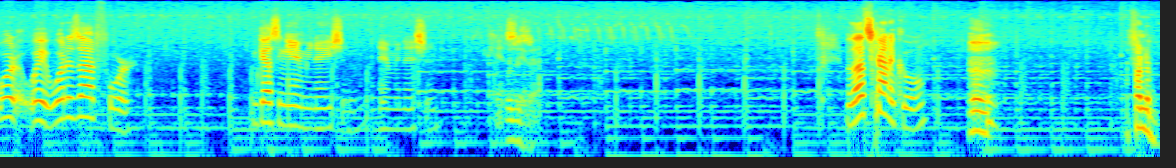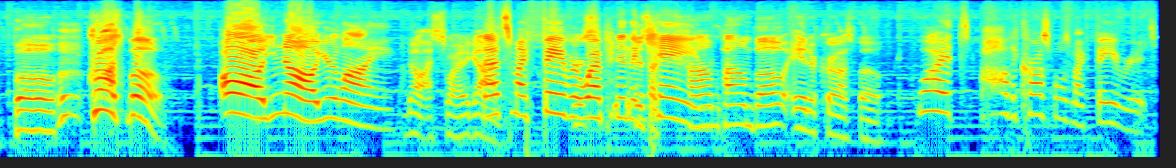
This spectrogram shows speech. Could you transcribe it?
What wait, what is that for? I'm guessing ammunition. Ammunition. Can't What see that. But that's kind of cool. I found a bow. Crossbow! Oh, no, you're lying. No, I swear to God. That's my favorite There's- weapon in the There's game. a compound bow and a crossbow. what? Oh, the crossbow is my favorite.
